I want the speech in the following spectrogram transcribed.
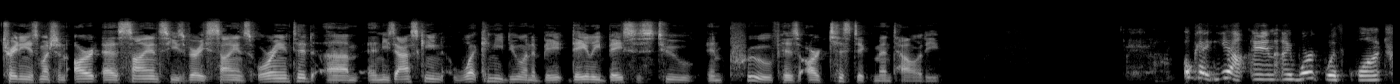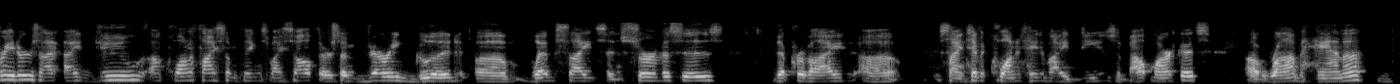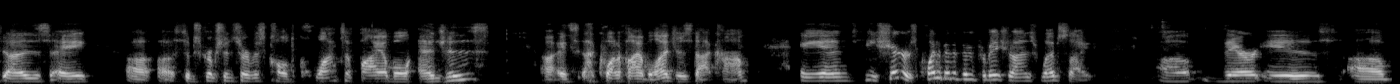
trading as much an art as science. He's very science oriented, um, and he's asking what can he do on a ba daily basis to improve his artistic mentality? Okay, yeah, and I work with quant traders. I, I do uh, quantify some things myself. There are some very good um, websites and services that provide uh, scientific quantitative ideas about markets. Uh, Rob Hanna does a, uh, a, subscription service called Quantifiable Edges. Uh, it's quantifiableedges.com, and he shares quite a bit of information on his website. Uh, there is uh,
